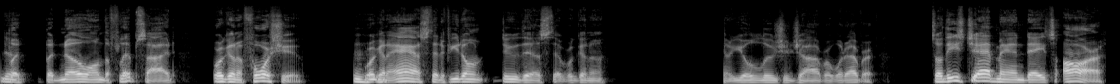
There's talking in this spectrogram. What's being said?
Yeah. But but no, on the flip side, we're going to force you. Mhm. We're going to ask that if you don't do this, that we're going to, you know, you'll lose your job or whatever. So these jab mandates are,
